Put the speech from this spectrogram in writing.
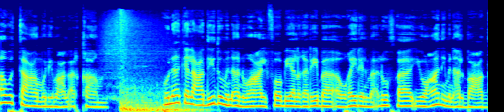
أو التعامل مع الأرقام. هناك العديد من أنواع الفوبيا الغريبة أو غير المألوفة يعاني منها البعض.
